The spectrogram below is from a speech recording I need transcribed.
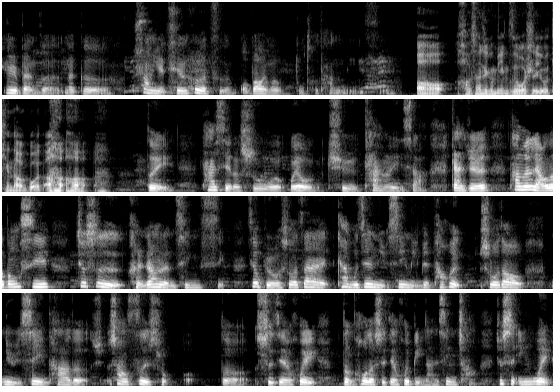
日本的那个上野千鹤子，我不知道有没有读错她的名字。哦，好像这个名字我是有听到过的。对。他写的书，我我有去看了一下，感觉他们聊的东西就是很让人清醒。就比如说在《看不见女性》里面，他会说到女性她的上厕所的时间会等候的时间会比男性长，就是因为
